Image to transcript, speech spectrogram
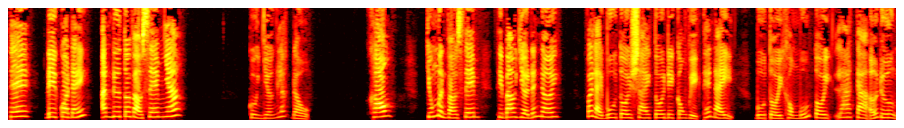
Thế, đi qua đấy, anh đưa tôi vào xem nhé. Cô nhớn lắc đầu. Không, chúng mình vào xem thì bao giờ đến nơi. Với lại bu tôi sai tôi đi công việc thế này. Bu tôi không muốn tôi la cà ở đường.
